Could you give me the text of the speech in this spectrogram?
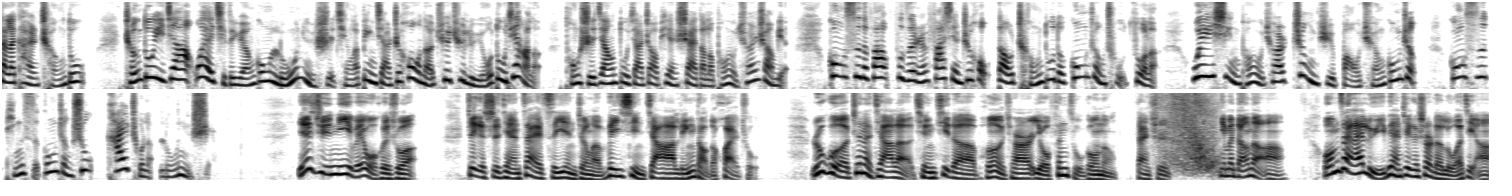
再来看成都，成都一家外企的员工卢女士请了病假之后呢，却去旅游度假了，同时将度假照片晒到了朋友圈上面。公司的发负责人发现之后，到成都的公证处做了微信朋友圈证据保全公证，公司凭此公证书开除了卢女士。也许你以为我会说，这个事件再次印证了微信加领导的坏处。如果真的加了，请记得朋友圈有分组功能。但是，你们等等啊。我们再来捋一遍这个事儿的逻辑啊！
